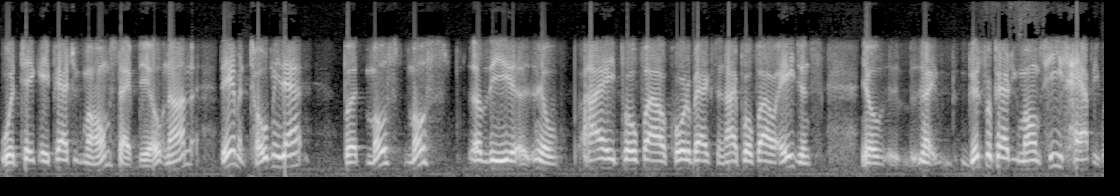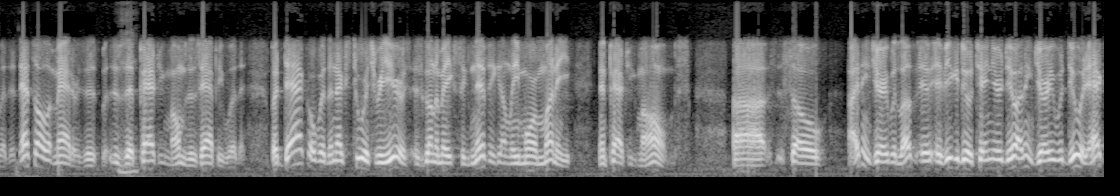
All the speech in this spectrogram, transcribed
would take a Patrick Mahomes type deal. Now, I'm, they haven't told me that, but most most of the uh, you know high profile quarterbacks and high profile agents, you know, good for Patrick Mahomes. He's happy with it. That's all that matters is, is that Patrick Mahomes is happy with it. But Dak over the next two or three years is going to make significantly more money than Patrick Mahomes. Uh, so I think Jerry would love if he could do a ten year deal. I think Jerry would do it. Heck,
